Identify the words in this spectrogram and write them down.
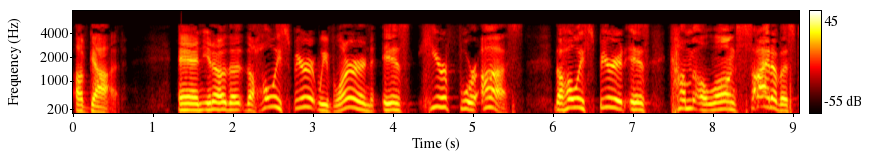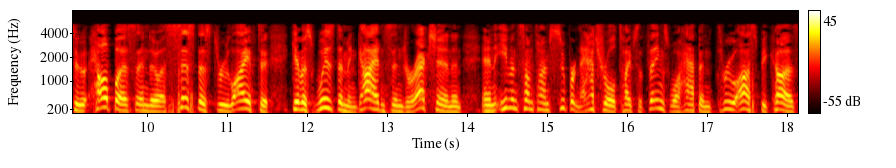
of God. And, you know, the, the Holy Spirit we've learned is here for us. The Holy Spirit is come alongside of us to help us and to assist us through life, to give us wisdom and guidance and direction, and, and even sometimes supernatural types of things will happen through us because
